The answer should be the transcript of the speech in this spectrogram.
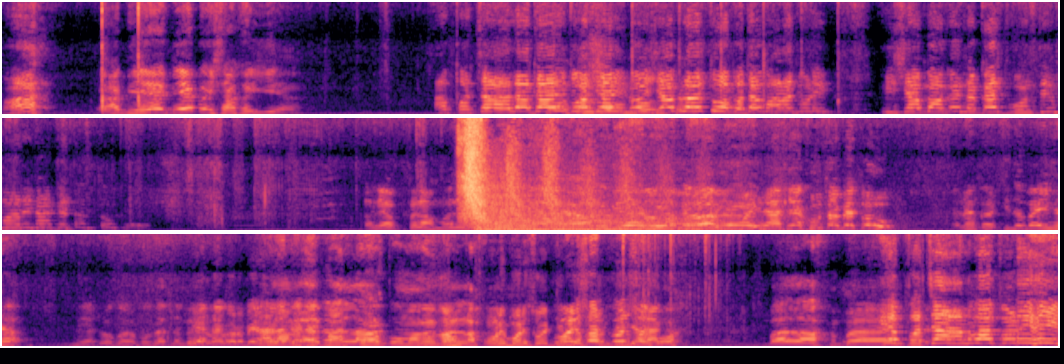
હા? આ બે બે પૈસા ખાઈ ગયા. આ પચાસ હાલા થાય તો છે એનો હિસાબ લાવ તો બધા મારા જોડી હિસાબ માંગે નકર ફોનથી મારી નાખે તો તો. અલ્યા પેલા મરી મરી નાખે શું તમે તો? એટલે ઘરથી તો ભાઈ છે. બેઠો કરો ભગત ને બેઠા કરો, બેઠા. બાલ લાવો બાલ મોણી સોટી બોલ ફોન. લાગે. લાવો એ પચાસ હાલવા પડે હે.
